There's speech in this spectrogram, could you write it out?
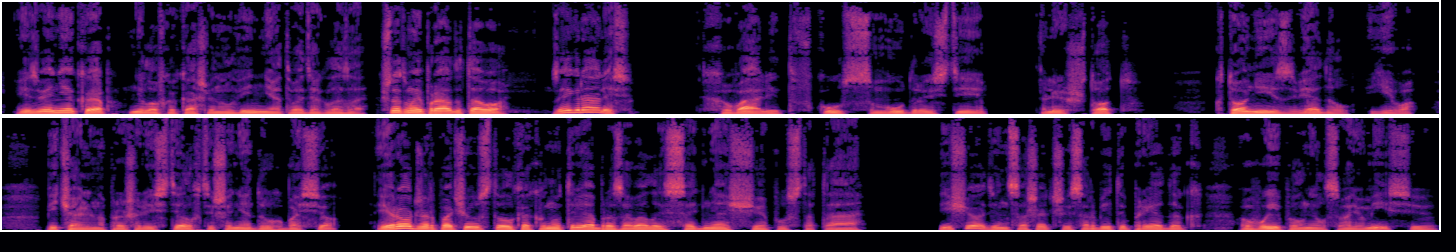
— Извини, Кэп, — неловко кашлянул Винни, отводя глаза. — Что-то мы и правда того. Заигрались. Хвалит вкус мудрости лишь тот, кто не изведал его. Печально прошелестел в тишине дух Басё, и Роджер почувствовал, как внутри образовалась соднящая пустота. Еще один сошедший с орбиты предок выполнил свою миссию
